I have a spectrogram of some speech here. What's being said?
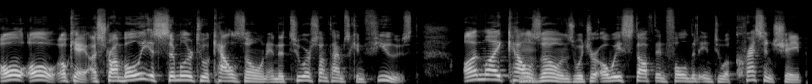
Oh, oh, okay. A stromboli is similar to a calzone, and the two are sometimes confused. Unlike calzones, which are always stuffed and folded into a crescent shape,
